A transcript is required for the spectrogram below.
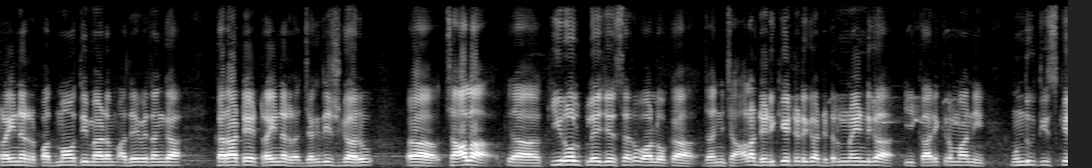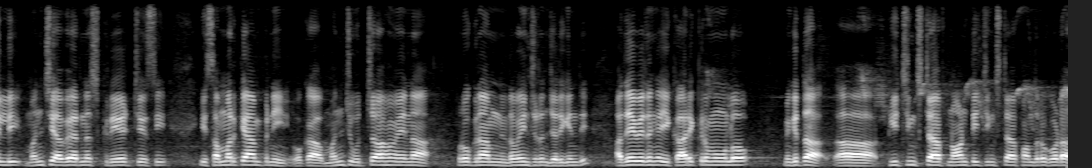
ట్రైనర్ పద్మావతి మేడం అదేవిధంగా కరాటే ట్రైనర్ జగదీష్ గారు చాలా కీ రోల్ ప్లే చేశారు. వాళ్ళు ఒక దాన్ని చాలా డెడికేటెడ్గా డిటర్మైన్డ్గా ఈ కార్యక్రమాన్ని ముందుకు తీసుకెళ్ళి మంచి అవేర్నెస్ క్రియేట్ చేసి ఈ సమ్మర్ క్యాంప్ని ఒక మంచి ఉత్సాహమైన ప్రోగ్రామ్ నిర్వహించడం జరిగింది. అదేవిధంగా ఈ కార్యక్రమంలో మిగతా teaching staff non teaching staff అందరూ కూడా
